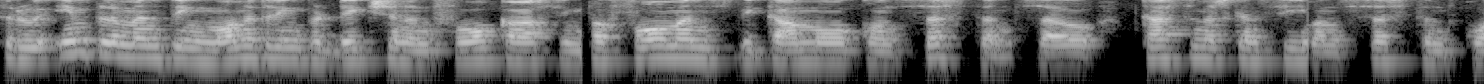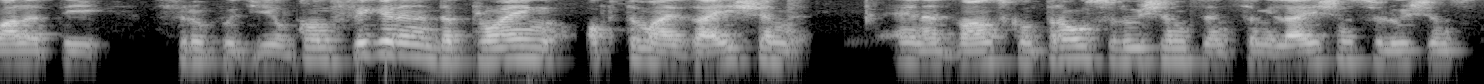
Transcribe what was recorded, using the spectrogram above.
through implementing monitoring prediction and forecasting performance become more consistent. So customers can see consistent quality throughput yield. Configuring and deploying optimization and advanced control solutions and simulation solutions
